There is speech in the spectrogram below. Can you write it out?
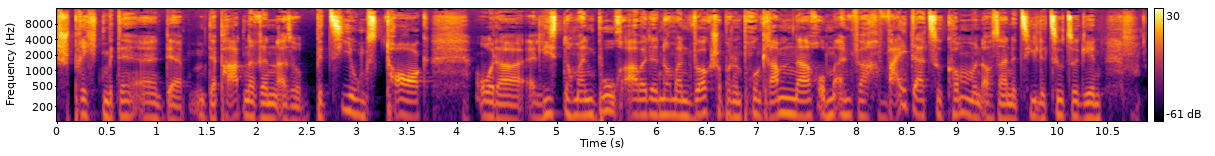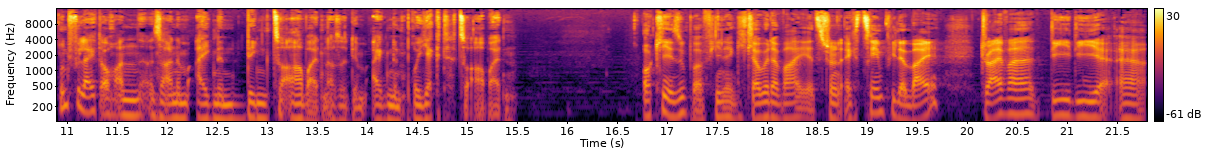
spricht mit der, äh, der, der Partnerin, also Beziehungstalk oder liest nochmal ein Buch, arbeitet nochmal ein Workshop oder ein Programm nach, um einfach weiterzukommen und auf seine Ziele zuzugehen und vielleicht auch an seinem eigenen Ding zu arbeiten, also dem eigenen Projekt zu arbeiten. Okay, super, vielen Dank. Ich glaube, da war jetzt schon extrem viel dabei. Driver, die die äh,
